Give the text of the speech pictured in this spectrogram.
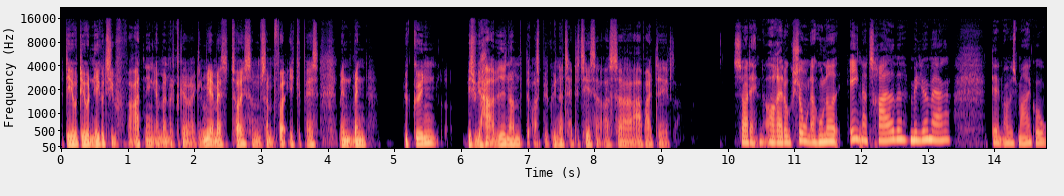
Det er, jo, det er jo negativt for forretning, at man skal reklamere en masse tøj, som, som folk ikke kan passe. Men, men begynde, hvis vi har viden om det, også begynde at tage det til sig, og så arbejde derefter. Sådan, og reduktion af 131 miljømærker. Den var vist meget god.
